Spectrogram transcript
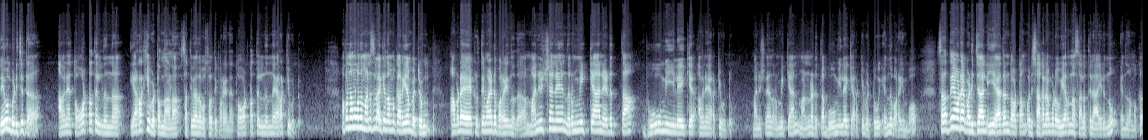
ദൈവം പിടിച്ചിട്ട് അവനെ തോട്ടത്തിൽ നിന്ന് ഇറക്കി വിട്ടെന്നാണ് സത്യവേദ പുസ്തകത്തിൽ പറയുന്നത്. തോട്ടത്തിൽ നിന്ന് ഇറക്കി വിട്ടു. അപ്പോൾ നമ്മളത് മനസ്സിലാക്കി നമുക്കറിയാൻ പറ്റും. അവിടെ കൃത്യമായിട്ട് പറയുന്നത് മനുഷ്യനെ നിർമ്മിക്കാനെടുത്ത ഭൂമിയിലേക്ക് അവനെ ഇറക്കി വിട്ടു. മനുഷ്യനെ നിർമ്മിക്കാൻ മണ്ണെടുത്ത ഭൂമിയിലേക്ക് ഇറക്കി വിട്ടു എന്ന് പറയുമ്പോൾ ശ്രദ്ധയോടെ പഠിച്ചാൽ ഈ ഏതൻ തോട്ടം ഒരു ശകലം കൂടെ ഉയർന്ന സ്ഥലത്തിലായിരുന്നു എന്ന് നമുക്ക്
